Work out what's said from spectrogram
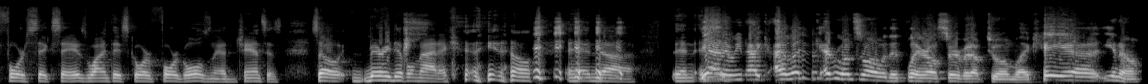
four six saves why didn't they score four goals and they had chances so very diplomatic you know and uh and, and yeah, and I mean, I, I like every once in a while with a player, I'll serve it up to him, like, hey, uh, you know,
